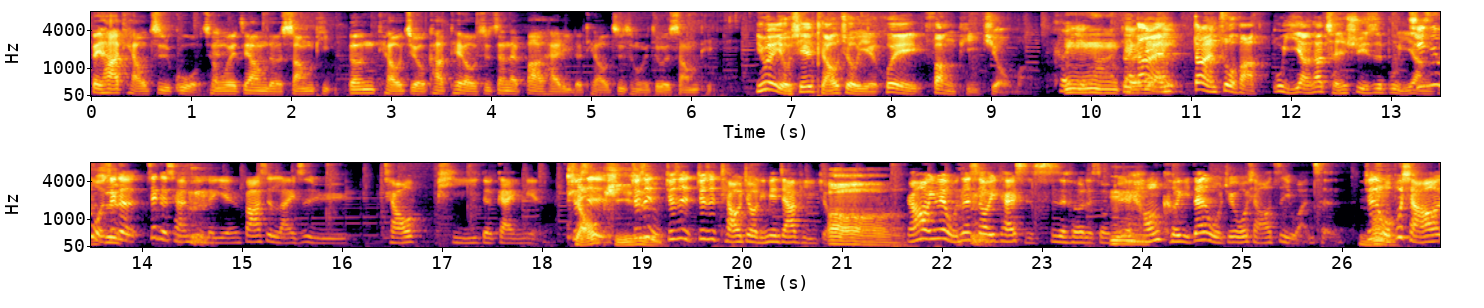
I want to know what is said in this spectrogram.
被他调制过，成为这样的商品。跟调酒 cartel 是站在吧台里的调制，成为这个商品。因为有些调酒也会放啤酒嘛，可以，嗯，对，当然，当然做法不一样，它程序是不一样。其实我这个这个产品的研发是来自于调啤的概念，调啤就是就是就是调酒里面加啤酒。啊。然后因为我那时候一开始试喝的时候觉得好像可以，但是我觉得我想要自己完成，就是我不想要，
